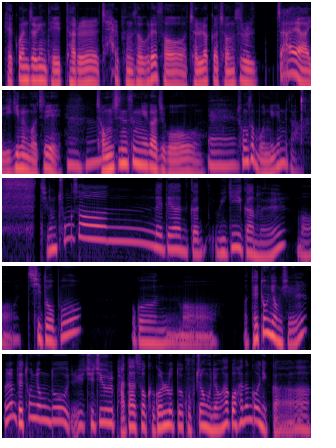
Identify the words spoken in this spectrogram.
객관적인 데이터를 잘 분석을 해서 전략과 전술을 짜야 이기는 거지 음흠. 정신 승리 가지고 예. 총선 못 이깁니다. 지금 총선에 대한 그러니까 위기감을 뭐 지도부 혹은 뭐, 뭐 대통령실 왜냐면 대통령도 이 지지율 받아서 그걸로 또 국정 운영하고 하는 거니까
